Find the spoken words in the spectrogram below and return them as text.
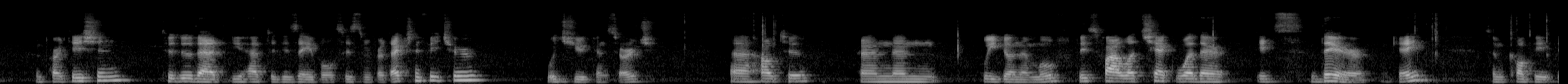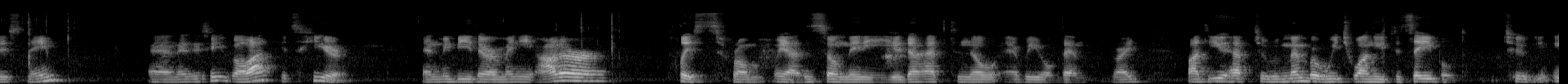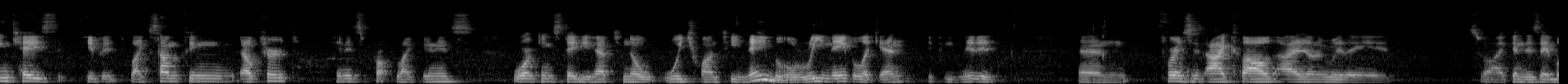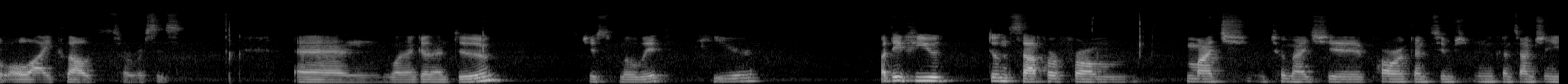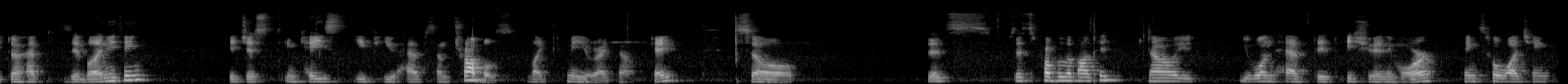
partition. To do that, you have to disable system protection feature, which you can search uh, how to, and then we're gonna move this file. Let's check whether it's there. Okay, so I'm copy this name and as you see voila it's here. And maybe there are many other lists from yeah there's so many you don't have to know every of them right? But you have to remember which one you disabled to in, case if it like something altered in its like in its working state you have to know which one to enable or re-enable again if you need it. And for instance iCloud I don't really need it so I can disable all iCloud services. And what I'm gonna do just move it here. But if you don't suffer from much too much uh, power consumption consumption you don't have to disable anything. It just in case if you have some troubles like me right now okay? So that's that's probably about it. Now you you won't have the issue anymore. Thanks for watching.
